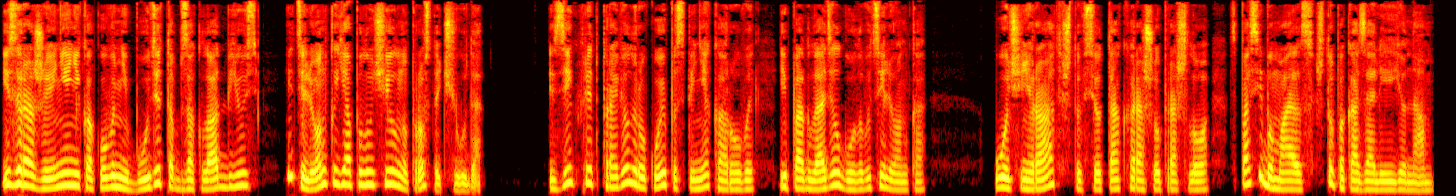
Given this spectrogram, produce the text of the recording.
И заражения никакого не будет, об заклад бьюсь. И теленка я получил, ну просто чудо. Зигфрид провел рукой по спине коровы и погладил голову теленка. «Очень рад, что все так хорошо прошло. Спасибо, Майлз, что показали ее нам».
